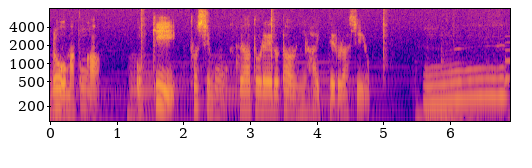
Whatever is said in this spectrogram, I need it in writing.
ローマとか、大きい都市もフェアトレードタウンに入ってるらしいよ。うーん。なん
